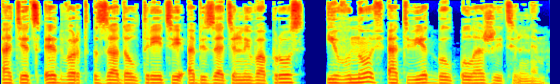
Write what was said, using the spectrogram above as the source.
Отец Эдвард задал третий обязательный вопрос, и вновь ответ был положительным.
